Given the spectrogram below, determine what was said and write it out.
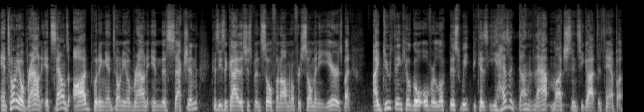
Antonio Brown, it sounds odd putting Antonio Brown in this section because he's a guy that's just been so phenomenal for so many years, but I do think he'll go overlooked this week because he hasn't done that much since he got to Tampa.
